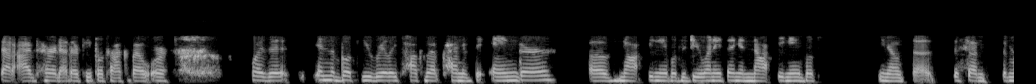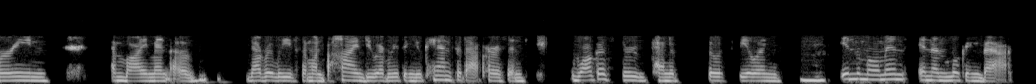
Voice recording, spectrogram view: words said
that I've heard other people talk about, or was it in the book you really talk about kind of the anger of not being able to do anything and not being able to, you know, the the sense, the marine embodiment of never leave someone behind, do everything you can for that person. Walk us through kind of those feelings mm-hmm. in the moment and then looking back.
